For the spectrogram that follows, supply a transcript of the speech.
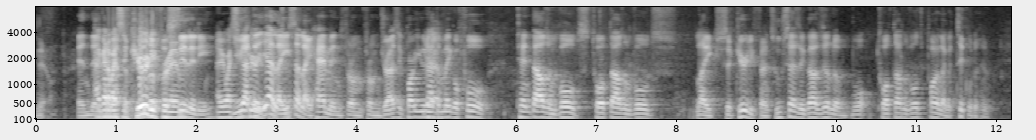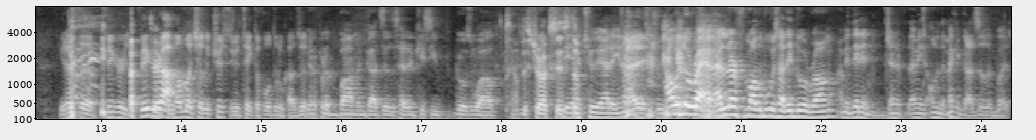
yeah. And then I gotta buy you have to security build a for him. facility. I gotta buy you got to yeah, like you said, like Hammond from from Jurassic Park. You'd have to make a full ten thousand volts, twelve thousand volts like security fence. Who says a Godzilla twelve thousand volts is probably like a tickle to him? You'd have to figure figure out how much electricity it would take to hold in a You gotta put a bomb in Godzilla's head in case he goes wild. Self-destruct Yeah, system. true. You gotta, you know, That is true. I would You do it right. I learned from all the movies how they do it wrong. I mean, they didn't. Gener- I mean, only the Mecha Godzilla, but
